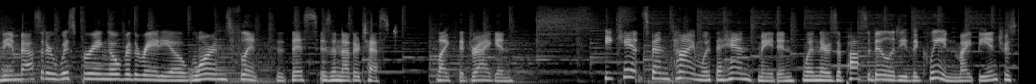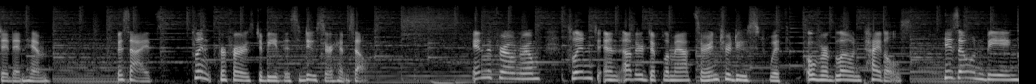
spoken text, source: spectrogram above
The ambassador whispering over the radio warns Flint that this is another test, like the dragon. He can't spend time with the handmaiden when there's a possibility the queen might be interested in him. Besides, Flint prefers to be the seducer himself. In the throne room, Flint and other diplomats are introduced with overblown titles, his own being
